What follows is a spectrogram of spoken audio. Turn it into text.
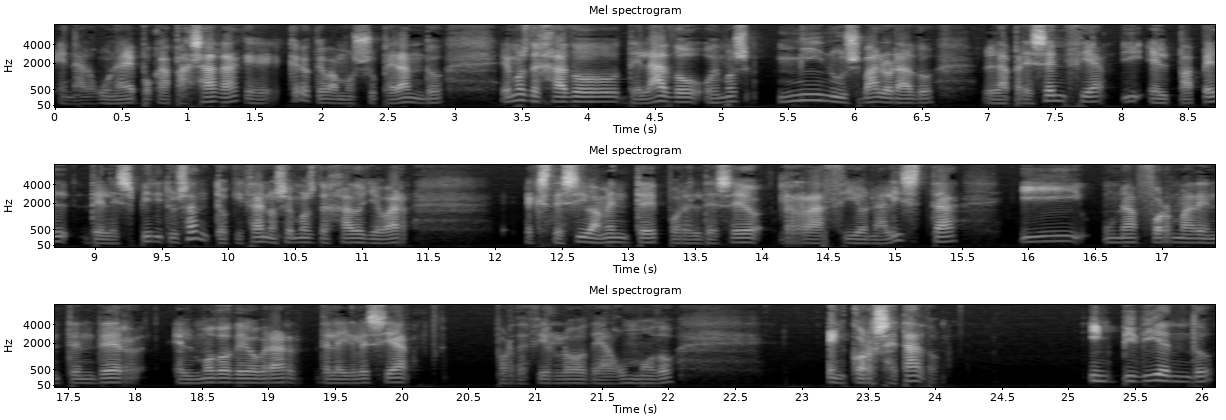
en alguna época pasada, que creo que vamos superando, hemos dejado de lado o hemos minusvalorado la presencia y el papel del Espíritu Santo. Quizá nos hemos dejado llevar excesivamente por el deseo racionalista y una forma de entender el modo de obrar de la Iglesia, por decirlo de algún modo, encorsetado, impidiendo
